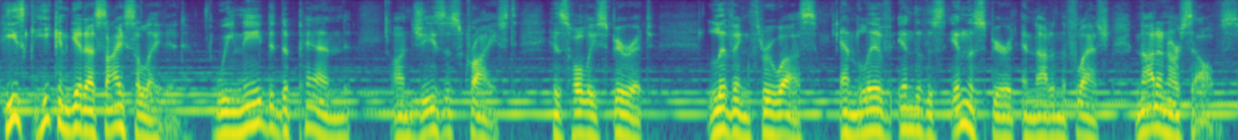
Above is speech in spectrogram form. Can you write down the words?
he's, he can get us isolated. We need to depend on Jesus Christ, His Holy Spirit, living through us and live into this in the spirit and not in the flesh, not in ourselves.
